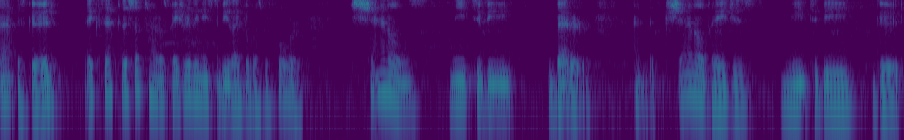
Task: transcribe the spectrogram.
that is good. Except the subtitles page really needs to be like it was before. Channels need to be better, and the channel pages need to be good.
